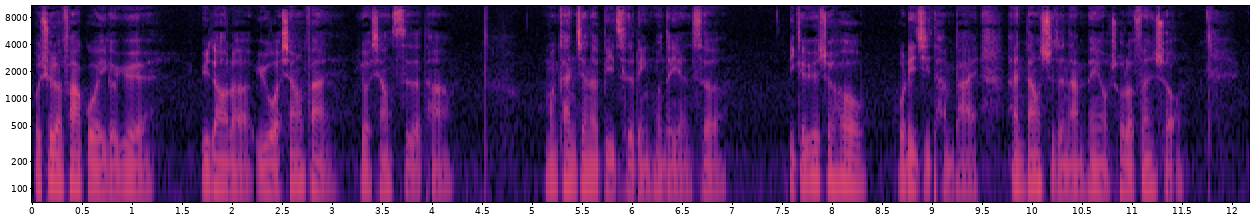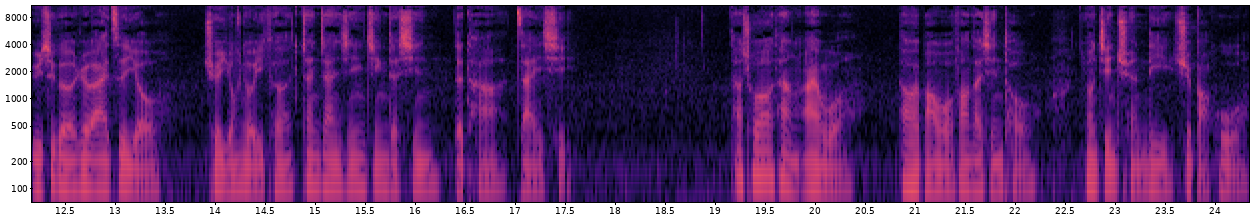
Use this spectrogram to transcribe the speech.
我去了法国一个月，遇到了与我相反又相似的他，我们看见了彼此灵魂的颜色。一个月之后，我立即坦白和当时的男朋友说了分手，与这个热爱自由却拥有一颗战战兢兢的心的他在一起。他说他很爱我。他会把我放在心头，用尽全力去保护我。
